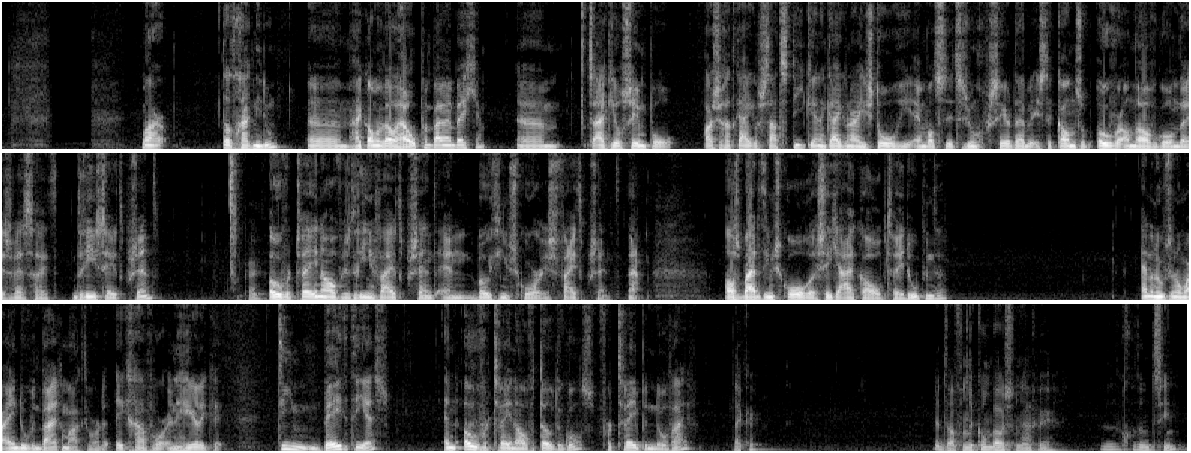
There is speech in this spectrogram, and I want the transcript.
Maar dat ga ik niet doen. Ehm, hij kan me wel helpen bij mijn bedje. Ehm, het is eigenlijk heel simpel. Als je gaat kijken op statistieken en dan kijken we naar historie en wat ze dit seizoen gepresteerd hebben, is de kans op over anderhalve goal in deze wedstrijd 73%. Oké. Over 2,5 is 53% en both teams score is 50%. Nou, als beide teams scoren zit je eigenlijk al op twee doelpunten. En dan hoeft er nog maar één doelpunt bijgemaakt te worden. Ik ga voor een heerlijke team BTTS en over 2,5 total goals voor 2,05. Lekker. Bent wel van de combo's vandaag weer. Goed om te zien.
